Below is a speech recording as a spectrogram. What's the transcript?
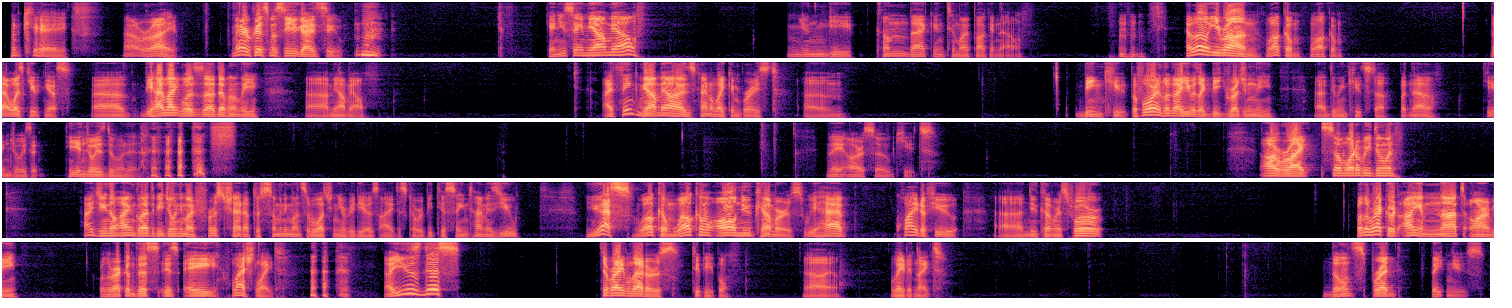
Okay. All right. Merry Christmas to you guys too. Can you say meow meow? Yoongi, come back into my pocket now. Hello, Iran. Welcome, welcome. That was cute. Yes. Uh, the highlight was uh, definitely uh, meow meow. I think meow meow has kind of like embraced um, being cute. Before it looked like he was like begrudgingly uh, doing cute stuff, but now he enjoys it. He enjoys doing it. they are so cute. All right, so what are we doing? Hi Jino, I am glad to be joining my first chat after so many months of watching your videos. I discovered BTS the same time as you. Yes, welcome, welcome all newcomers. We have quite a few uh, newcomers for For the record, I am not Army. For the record, this is a flashlight. I use this to write letters to people uh, late at night. Don't spread fake news.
